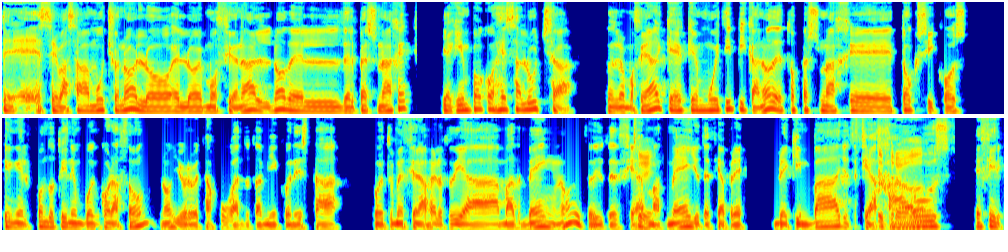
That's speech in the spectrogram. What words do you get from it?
se basaba mucho, ¿no? En lo, en lo emocional, ¿no? Del, del personaje. Y aquí un poco es esa lucha lo emocional, que, que es muy típica, ¿no? De estos personajes tóxicos que en el fondo tienen buen corazón, ¿no? Yo creo que está jugando también con esta, porque tú mencionabas el otro día Mad Men, ¿no? Entonces yo te decía Mad Men, yo te decía Breaking Bad, yo te decía House, es decir,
